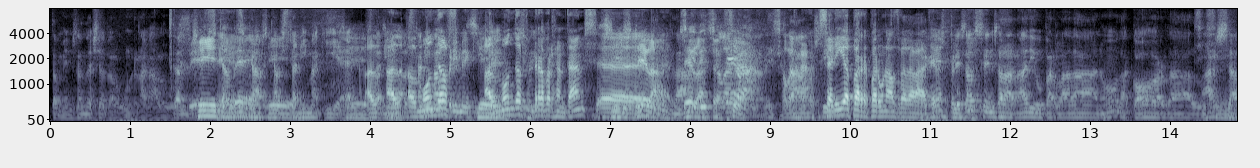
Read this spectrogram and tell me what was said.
també ens han deixat algun regalo. També, Sí, sí, també, que, sí. que els tenim aquí, eh? Sí. Els El, el, els el, tenim món al dels, primer Sí. el món dels representants eh, tela. Sí, tela. deixa-la Sí. deixa-la anar. Sí. seria per, per un altre debat, Perquè eh? després el sents a la ràdio parlar de, no, de cor, del sí, Barça,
